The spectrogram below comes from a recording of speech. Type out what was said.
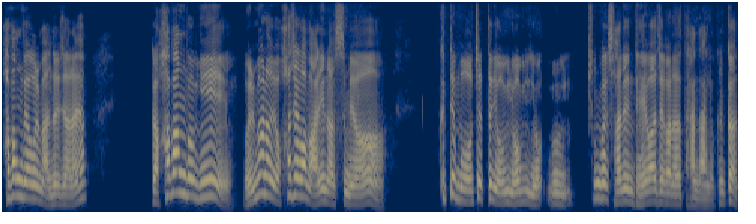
하방벽을 만들잖아요. 그러니까 하방벽이 얼마나 화재가 많이 났으면 그때 뭐 어쨌든 여기 여기, 여기 1904년 대화재가 나서 다 나는. 그러니까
